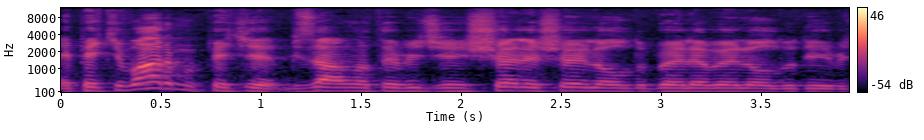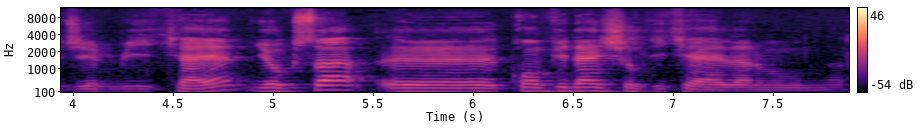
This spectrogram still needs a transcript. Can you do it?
E peki var mı peki bize anlatabileceğin şöyle şöyle oldu böyle böyle oldu diyebileceğin bir hikayen yoksa e, confidential hikayeler mi bunlar?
